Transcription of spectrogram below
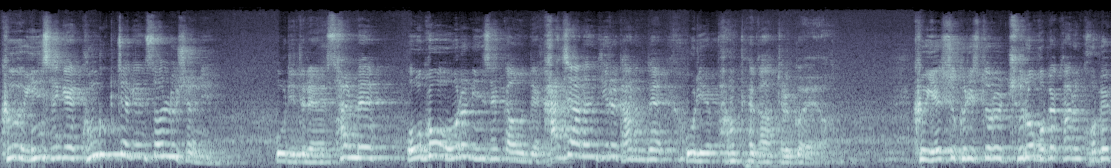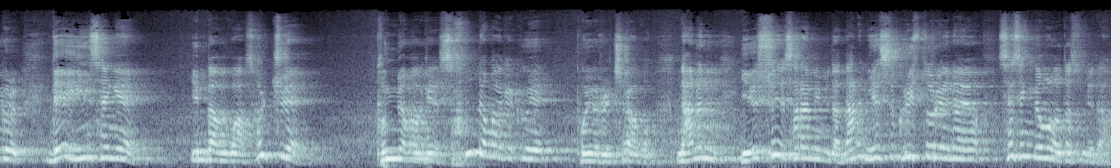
그 인생의 궁극적인 솔루션이 우리들의 삶에 오고 오는 인생 가운데 가지 않은 길을 가는데 우리의 방패가 될 거예요. 그 예수 그리스도를 주로 고백하는 고백을 내 인생의 인방과 설주에 분명하게 선명하게 그의 보혈을 칠하고 나는 예수의 사람입니다. 나는 예수 그리스도로 인하여 새 생명을 얻었습니다.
